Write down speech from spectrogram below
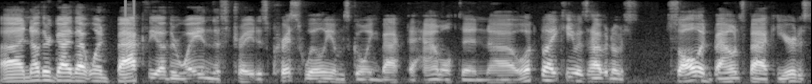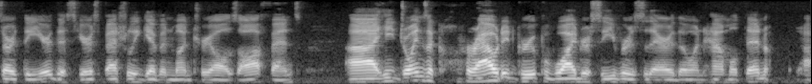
Uh, another guy that went back the other way in this trade is Chris Williams going back to Hamilton. Uh, looked like he was having a solid bounce back year to start the year this year, especially given Montreal's offense. Uh, he joins a crowded group of wide receivers there, though, in Hamilton. Uh,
